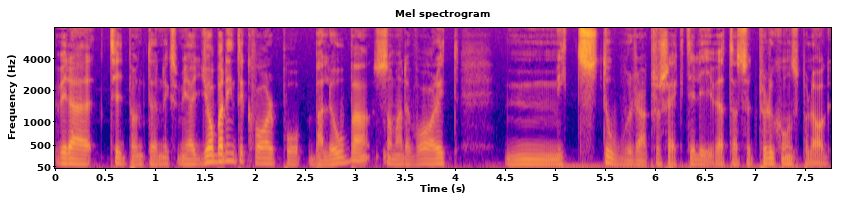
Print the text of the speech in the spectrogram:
vid den här tidpunkten, liksom, jag jobbade inte kvar på Baluba som hade varit mitt stora projekt i livet, alltså ett produktionsbolag.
